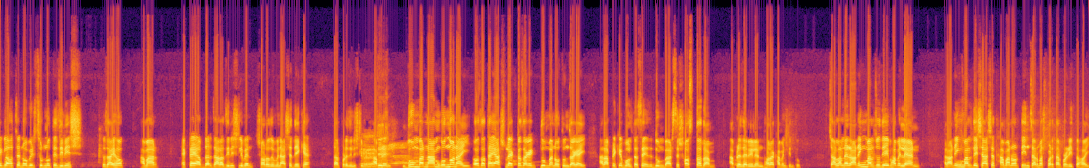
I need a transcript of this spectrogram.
এগুলা হচ্ছে নবীর সুন্নতি জিনিস। তো যাই হোক আমার একটাই আবদার যারা জিনিস নেবেন সরজমিনে আসে দেখে তারপরে জিনিস নেবেন। আপনি জি। দুম্বার নাম গন্ধ নাই অযথাই আসলো একটা জায়গায় দুম্বা নতুন জায়গায় আর আপনাকে বলতেছে যে দুম্বা আসছে সস্তা দাম। আপনি যা নিলেন ধরা খাবেন কিন্তু। চালানে রানিং মাল যদি এইভাবে নেন রানিং মাল দেশে আসে থামানোর তিন চার মাস পরে তারপরে নিতে হয়।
